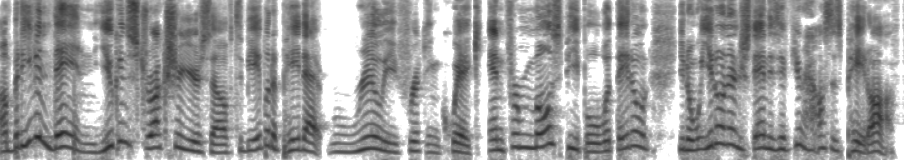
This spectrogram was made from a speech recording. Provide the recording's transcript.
Um, but even then, you can structure yourself to be able to pay that really freaking quick. And for most people, what they don't, you know, what you don't understand is if your house is paid off,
